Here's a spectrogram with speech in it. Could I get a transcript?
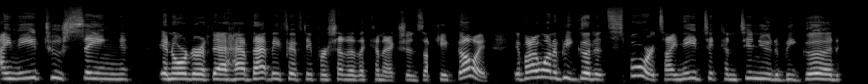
i need to sing in order to have that be 50% of the connections I keep going. If I want to be good at sports, I need to continue to be good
